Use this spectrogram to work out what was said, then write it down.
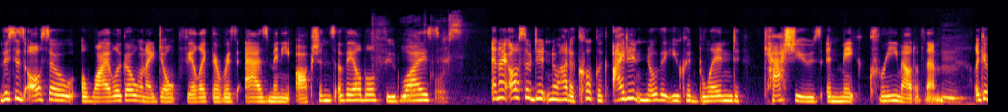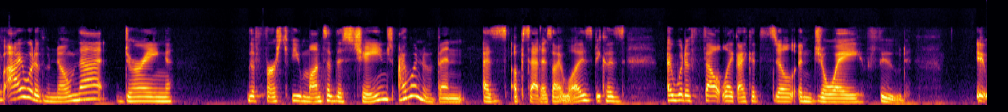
this is also a while ago when I don't feel like there was as many options available food wise. Yeah, and I also didn't know how to cook. Like I didn't know that you could blend cashews and make cream out of them. Mm. Like if I would have known that during the first few months of this change, I wouldn't have been as upset as I was because I would have felt like I could still enjoy food it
